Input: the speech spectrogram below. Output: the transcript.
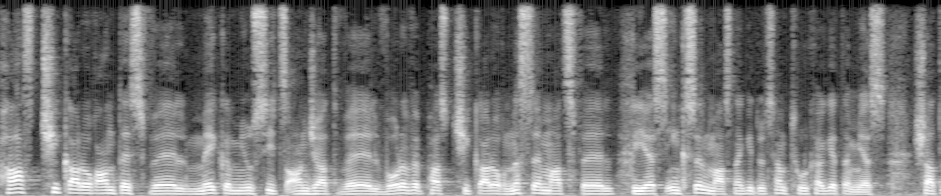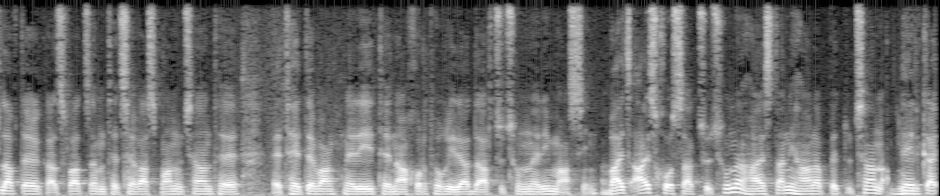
փաստ չի կարող անտեսվել, մեկը մյուսից անջատվել, որևէ փաստ չի կարող նսեմացվել։ Ես ինքս էլ մասնագիտությամբ թուրքագետ եմ, ես շատ լավ տեղեկացված եմ թե ցեղասպանության, թե այդ հետևանքների, թե նախորդող իրադարձությունների մասին։ Բայց այս խոսակցությունը Հայաստանի Հանրապետության ներկայ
